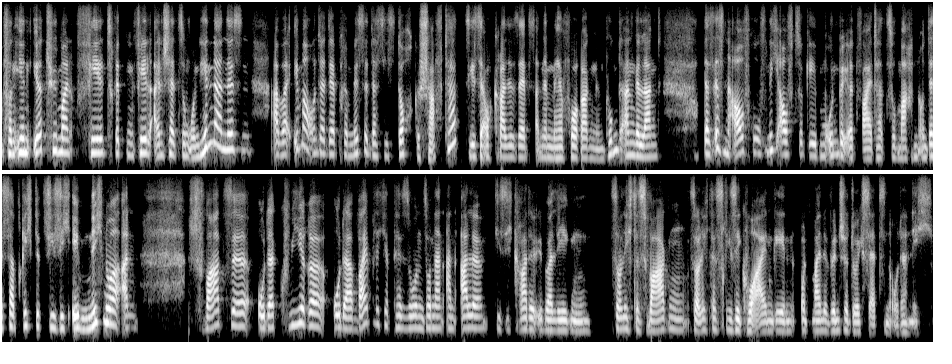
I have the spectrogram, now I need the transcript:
von ihren Irrtümern, Fehltritten, Fehleinschätzungen und Hindernissen, aber immer unter der Prämisse, dass sie es doch geschafft hat. Sie ist ja auch gerade selbst an einem hervorragenden Punkt angelangt. Das ist ein Aufruf, nicht aufzugeben, unbeirrt weiterzumachen. Und deshalb richtet sie sich eben nicht nur an schwarze oder queere oder weibliche Personen, sondern an alle, die sich gerade überlegen, soll ich das wagen, soll ich das Risiko eingehen und meine Wünsche durchsetzen oder nicht.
